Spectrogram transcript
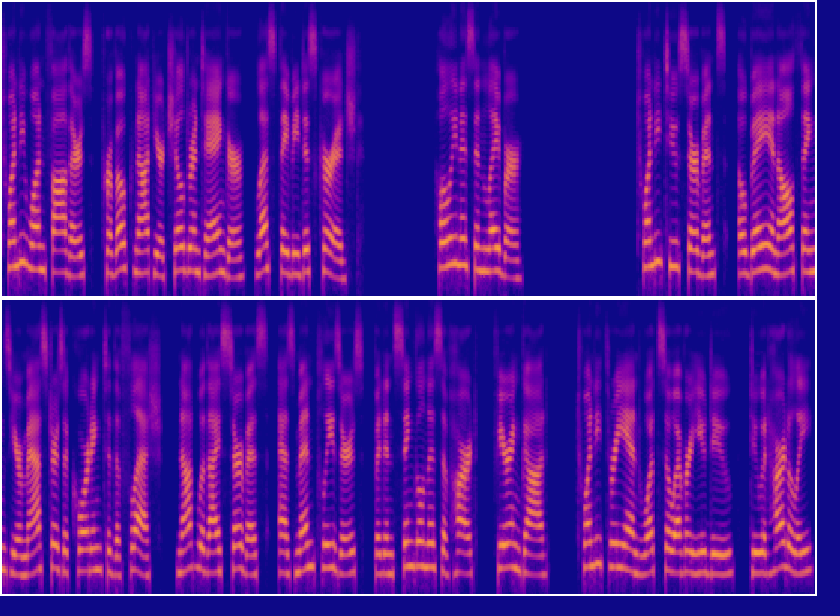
21 Fathers, provoke not your children to anger, lest they be discouraged. Holiness in labor. 22 Servants, obey in all things your masters according to the flesh, not with eye service, as men pleasers, but in singleness of heart, fearing God. 23 And whatsoever you do, do it heartily,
